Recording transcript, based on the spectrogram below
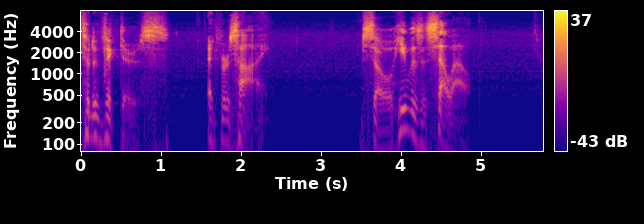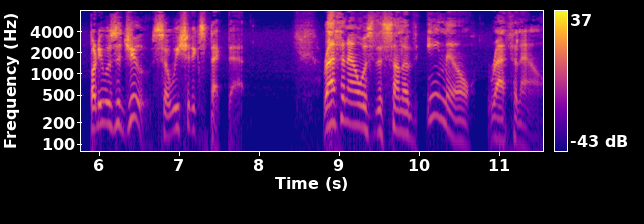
to the victors at Versailles. So he was a sellout. But he was a Jew, so we should expect that. Rathenau was the son of Emil Rathenau,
